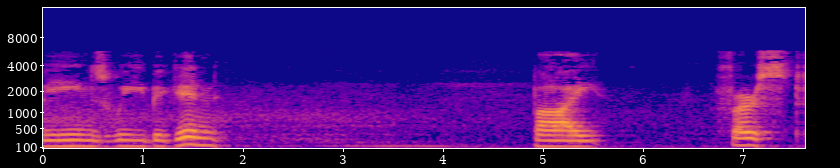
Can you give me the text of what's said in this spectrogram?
means we begin by first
